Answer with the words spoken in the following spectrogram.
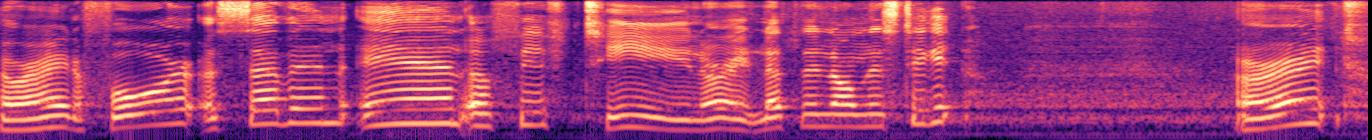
Alright, a 4, a 7, and a 15. Alright, nothing on this ticket. Alright,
